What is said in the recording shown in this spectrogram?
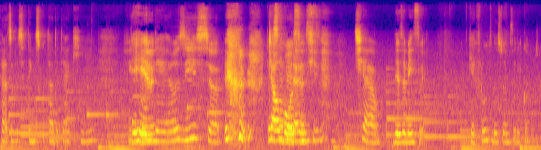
Caso você tenha escutado até aqui. Fique Guerreira. com Deus. Isso. Tchau, moças. Tchau. Deus abençoe. Que é fruto da sua misericórdia.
